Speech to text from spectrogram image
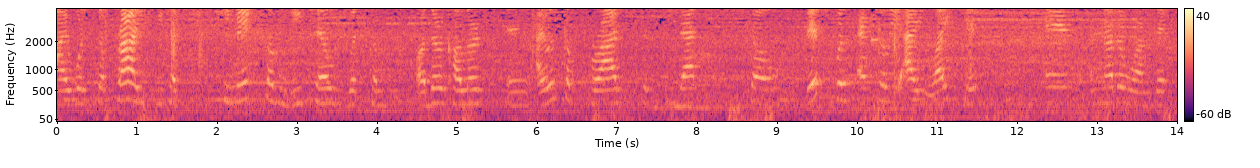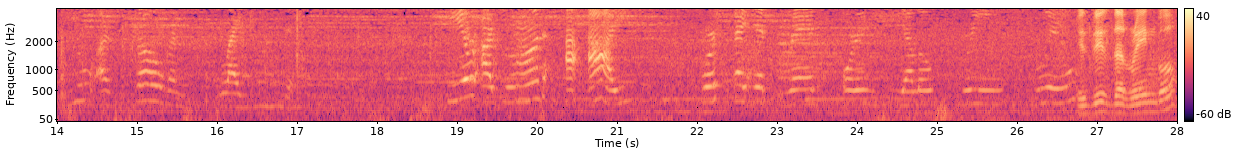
I was surprised because she made some details with some other colors and I was surprised to see that. So this was actually, I liked it. And another one that you are so gonna like this. Here I drawn a eye. First I did red, orange, yellow, green, blue. Is this the rainbow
